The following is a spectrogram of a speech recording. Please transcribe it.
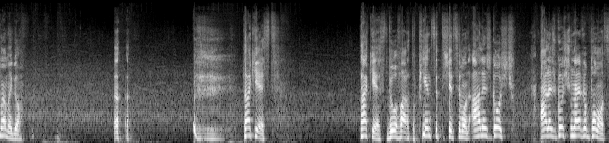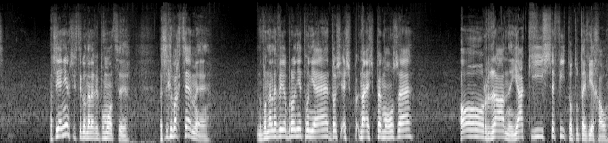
Mamy go. Tak jest. Tak jest, było warto. 500 tysięcy mon. Ależ gościu. Ależ gościu na lewą pomoc. Znaczy ja nie wiem, czy chcę go na lewej pomocy. Znaczy chyba chcemy. No bo na lewej obronie to nie. Dość SP, na SP może. O rany, jaki Szefito tutaj wjechał.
